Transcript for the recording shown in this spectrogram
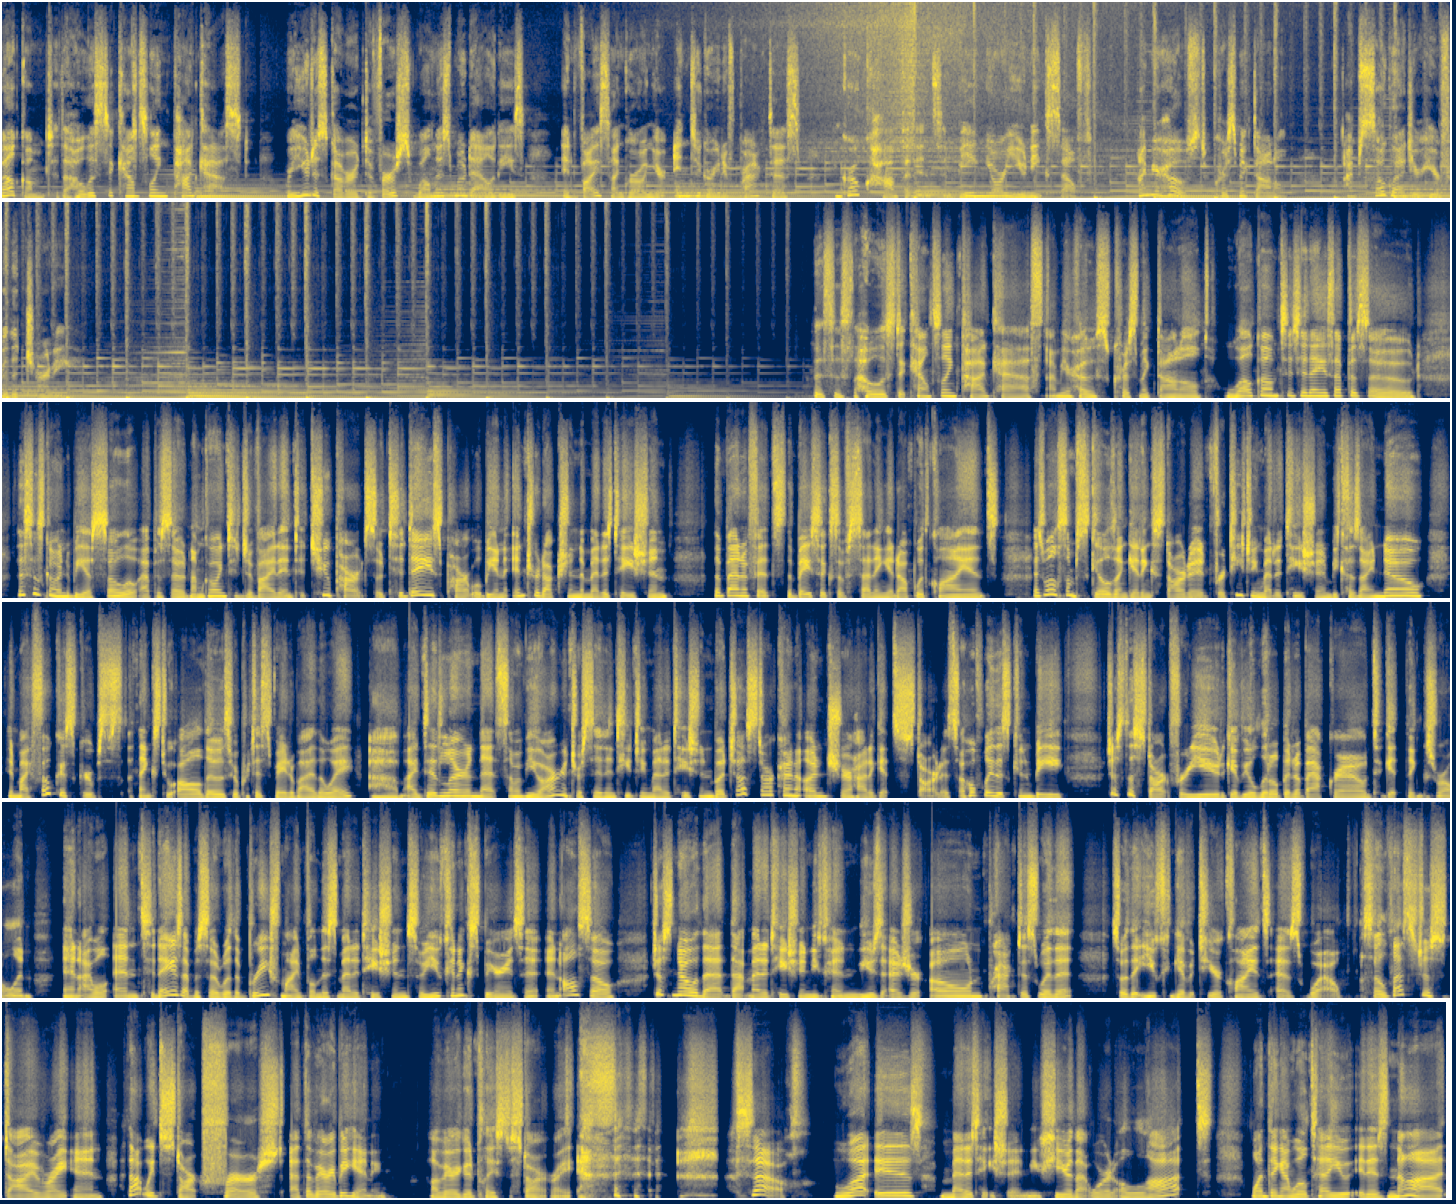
Welcome to the Holistic Counseling Podcast, where you discover diverse wellness modalities, advice on growing your integrative practice, and grow confidence in being your unique self. I'm your host, Chris McDonald. I'm so glad you're here for the journey. This is the Holistic Counseling Podcast. I'm your host, Chris McDonald. Welcome to today's episode. This is going to be a solo episode, and I'm going to divide it into two parts. So today's part will be an introduction to meditation, the benefits, the basics of setting it up with clients, as well as some skills on getting started for teaching meditation. Because I know in my focus groups, thanks to all those who participated, by the way, um, I did learn that some of you are interested in teaching meditation, but just are kind of unsure how to get started. So hopefully, this can be just the start for you to give you a little bit of background to get things rolling. And I will end today's episode with a brief mindfulness meditation so you can experience it. And also just know that that meditation, you can use it as your own, practice with it so that you can give it to your clients as well. So let's just dive right in. I thought we'd start first at the very beginning. A very good place to start, right? so, what is meditation? You hear that word a lot. One thing I will tell you, it is not,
